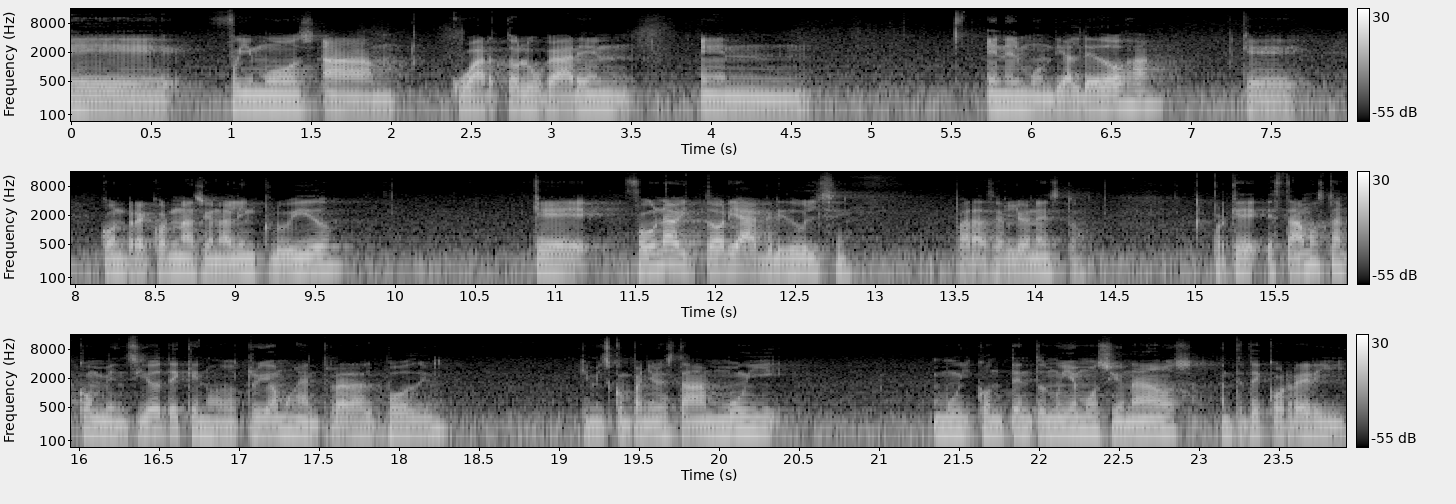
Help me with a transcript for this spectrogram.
eh, fuimos a cuarto lugar en, en, el Mundial de Doha, que con récord nacional incluido, que fue una victoria agridulce, para serle honesto, porque estábamos tan convencidos de que nosotros íbamos a entrar al podio, que mis compañeros estaban muy, muy contentos, muy emocionados antes de correr y,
